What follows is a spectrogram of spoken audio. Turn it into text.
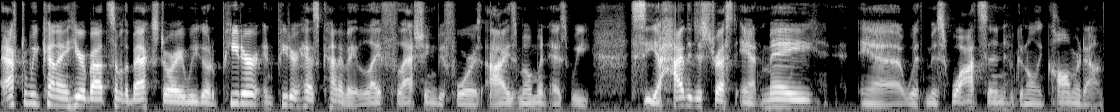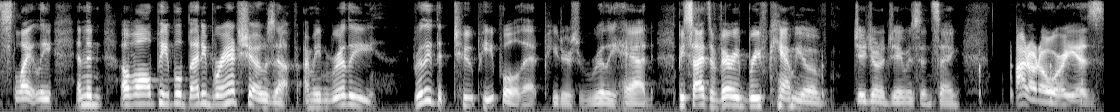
after we kind of hear about some of the backstory, we go to Peter, and Peter has kind of a life flashing before his eyes moment as we see a highly distressed Aunt May uh, with Miss Watson, who can only calm her down slightly. And then, of all people, Betty Brant shows up. I mean, really, really the two people that Peter's really had, besides a very brief cameo of J. Jonah Jameson saying, I don't know where he is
